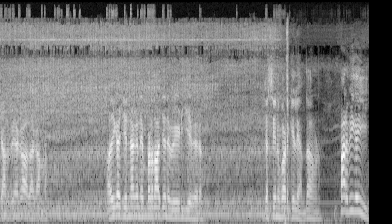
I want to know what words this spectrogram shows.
ਚੱਲ ਪਿਆ ਘਾਹ ਦਾ ਕੰਮ। ਅੱਜ ਕਾ ਜਿੰਨਾ ਕਿ ਨਿਬੜਦਾ ਅੱਜ ਨਵੇੜੀਏ ਫਿਰ। ਜੱਸੇ ਨੂੰ ਫੜ ਕੇ ਲਿਆਂਦਾ ਹੁਣ। ਭਰ ਵੀ ਗਈ?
